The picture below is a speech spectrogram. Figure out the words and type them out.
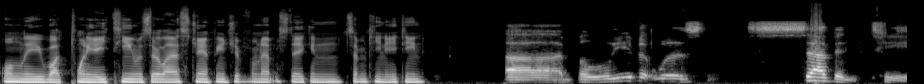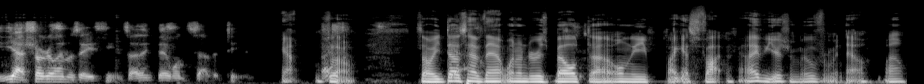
only what 2018 was their last championship, if I'm not mistaken. 17, 18. Uh, I believe it was 17. Yeah, Sugar Land was 18, so I think they won 17. Yeah. So. So he does yeah. have that one under his belt. Uh, only, I guess, five, five years removed from it now. Wow.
